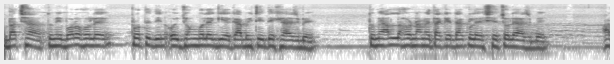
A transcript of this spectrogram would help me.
বাছা, তুমি বড় হলে প্রতিদিন ওই জঙ্গলে গিয়ে গাভীটি দেখে আসবে। তুমি আল্লাহর নামে তাকে ডাকলে সে চলে আসবে। আর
